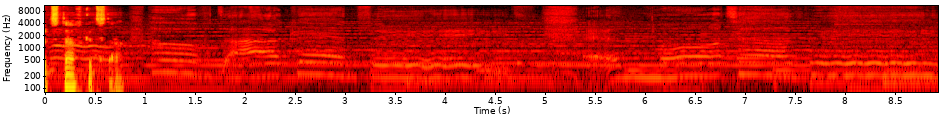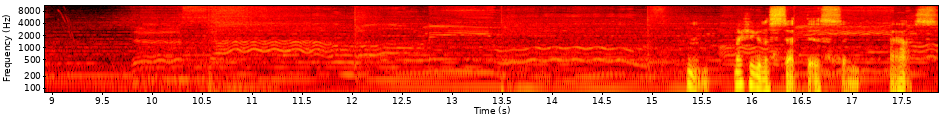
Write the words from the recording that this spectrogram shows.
Good stuff, good stuff. Hmm. I'm actually gonna set this and pass.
